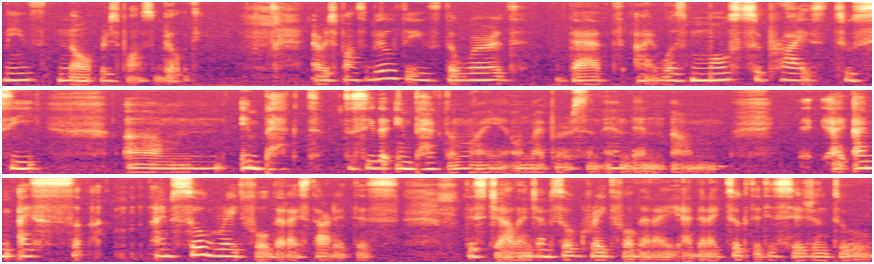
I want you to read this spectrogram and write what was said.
means no responsibility. And responsibility is the word that I was most surprised to see um, impact, to see the impact on my on my person, and then um, I, I'm I so, I'm so grateful that I started this this challenge. I'm so grateful that I that I took the decision to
